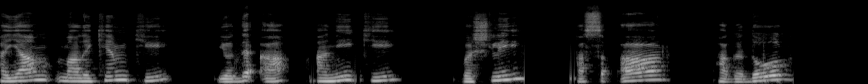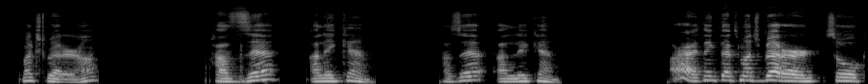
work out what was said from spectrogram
Hayam Malikim ki Yode'a Ani ki Bashli Hasa'ar Hagadol. Much better, huh? Hazeh Aleikem. Hazeh Aleikem. All right, I think that's much better. So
